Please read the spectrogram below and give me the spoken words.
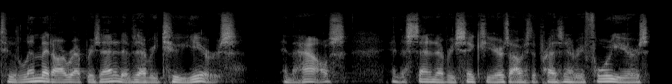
to limit our representatives every two years in the House, in the Senate every six years, obviously the president every four years.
